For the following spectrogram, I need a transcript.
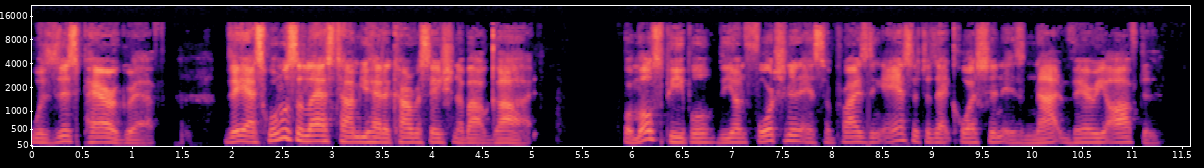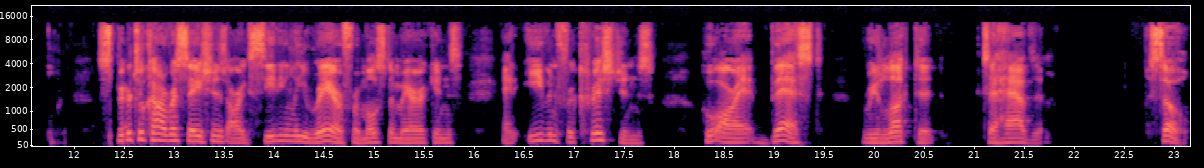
with this paragraph. They ask, When was the last time you had a conversation about God? For most people, the unfortunate and surprising answer to that question is not very often. Spiritual conversations are exceedingly rare for most Americans and even for Christians who are at best reluctant to have them. So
